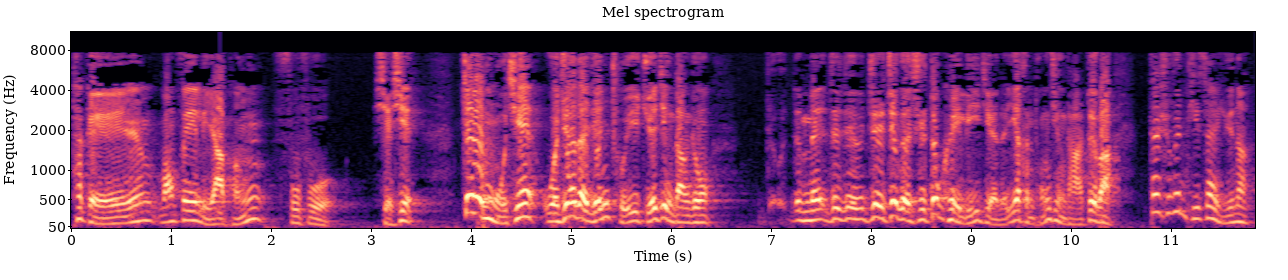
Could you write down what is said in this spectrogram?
他给人王菲、李亚鹏夫妇写信。这位母亲，我觉得人处于绝境当中，没这这这这个是都可以理解的，也很同情他，对吧？但是问题在于呢，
